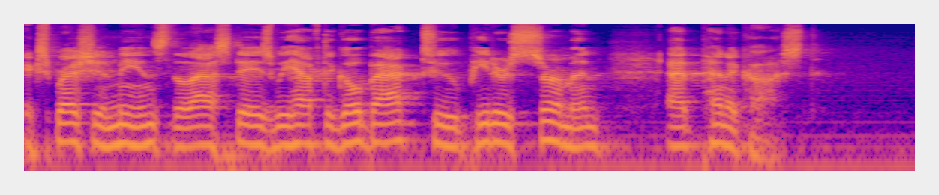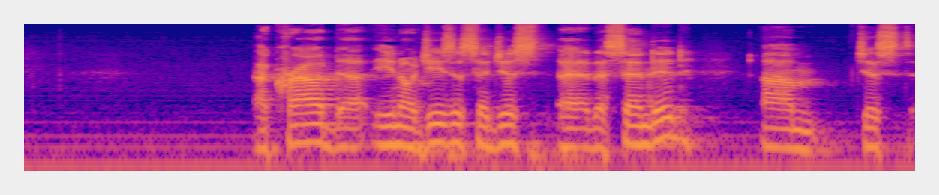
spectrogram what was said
expression means, the last days, we have to go back to Peter's sermon at Pentecost. A crowd, uh, you know, Jesus had just uh, ascended um, just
